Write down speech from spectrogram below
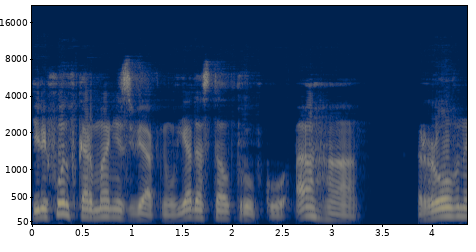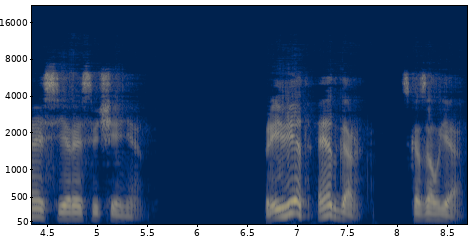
Телефон в кармане звякнул. Я достал трубку. Ага, ровное серое свечение. «Привет, Эдгар!» — сказал я.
